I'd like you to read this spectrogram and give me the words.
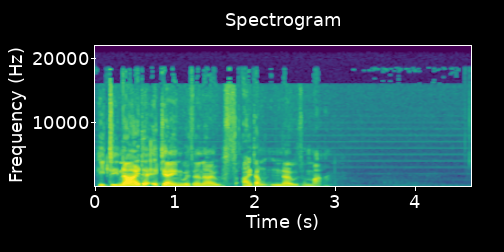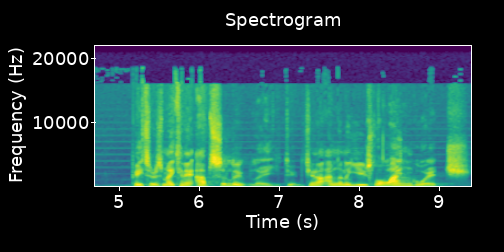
He denied it again with an oath I don't know the man. Peter is making it absolutely, do, you know, I'm going to use language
